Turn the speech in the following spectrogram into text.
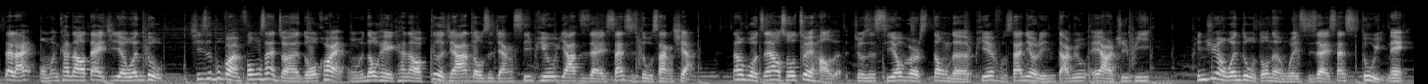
再来，我们看到待机的温度，其实不管风扇转的多快，我们都可以看到各家都是将 CPU 压制在三十度上下。那如果真要说最好的，就是 Silverstone 的 PF 三六零 WARGB，平均的温度都能维持在三十度以内。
